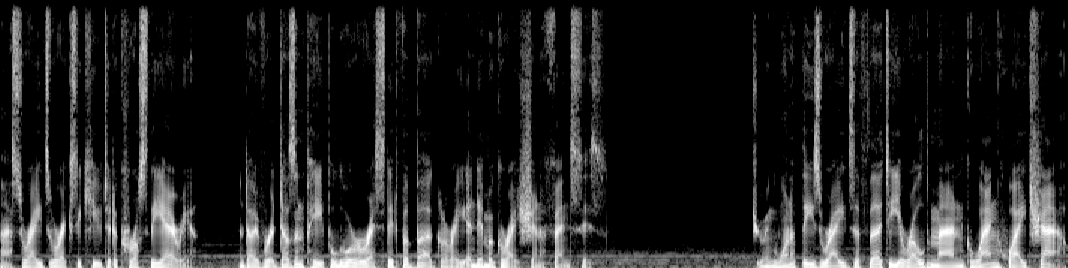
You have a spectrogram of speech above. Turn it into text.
Mass raids were executed across the area, and over a dozen people were arrested for burglary and immigration offences. During one of these raids, a 30 year old man, Guang Hui Chao,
